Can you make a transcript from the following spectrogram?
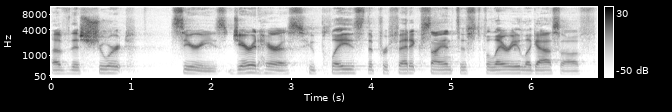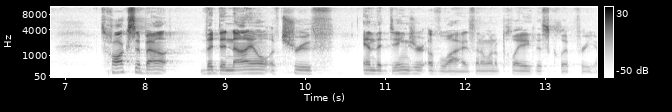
of this short series, Jared Harris, who plays the prophetic scientist Valery Legasov, talks about the denial of truth and the danger of lies. And I want to play this clip for you.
